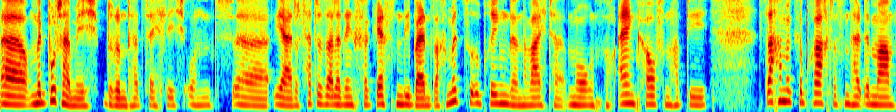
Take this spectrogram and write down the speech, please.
Äh, mit Buttermilch drin tatsächlich. Und äh, ja, das hatte sie allerdings vergessen, die beiden Sachen mitzubringen. Dann war ich da morgens noch einkaufen, habe die Sachen mitgebracht. Das sind halt immer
